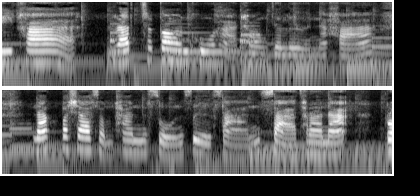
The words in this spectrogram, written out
ดีค่ะ รัชกรครูหาทองเจริญนะคะ นักประชาสัมพันธ์ศูนย์สื่อสารสาธารณะกร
